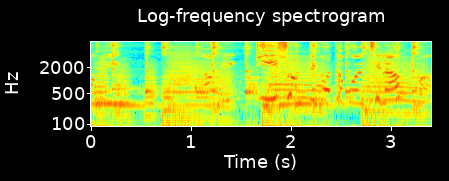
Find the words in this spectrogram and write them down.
আমি আমি কি সত্যি কথা বলছিলাম মা?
